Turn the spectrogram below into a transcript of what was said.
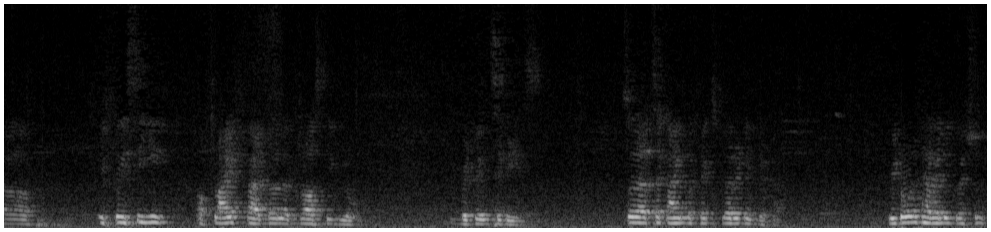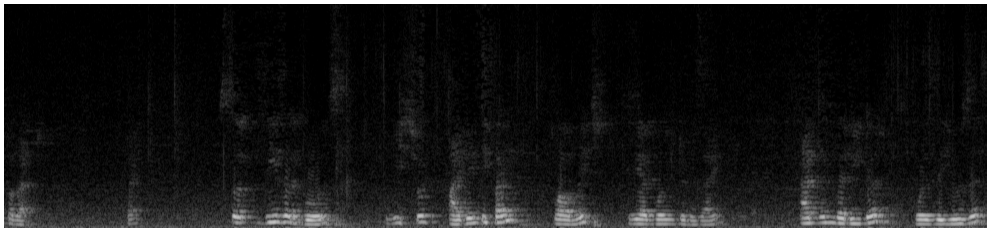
uh, if we see a flight pattern across the globe between cities, so that's a kind of explorative data. We don't have any question for that. So these are goals we should identify for which we are going to design. And then the reader, who is the user,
